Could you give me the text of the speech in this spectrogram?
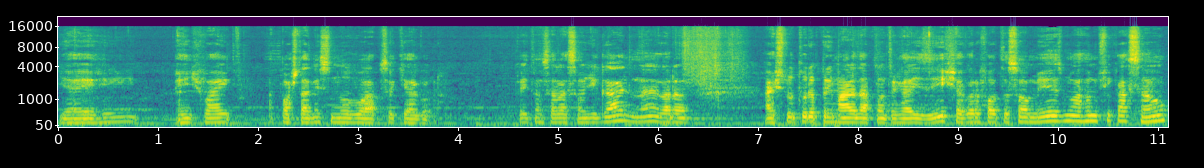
E aí a gente vai apostar nesse novo ápice aqui agora. Feita uma seleção de galho, né? Agora a estrutura primária da planta já existe, agora falta só mesmo a ramificação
